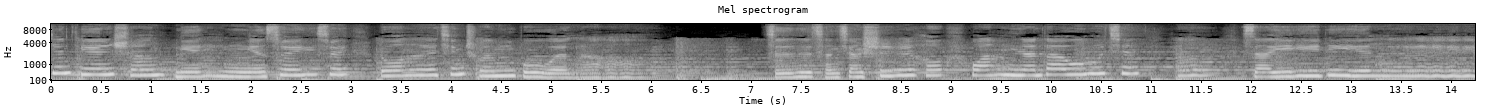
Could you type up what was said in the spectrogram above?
见天上，年年岁岁，多青春不老。自曾相识后，恍然大悟间，又洒一滴泪。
